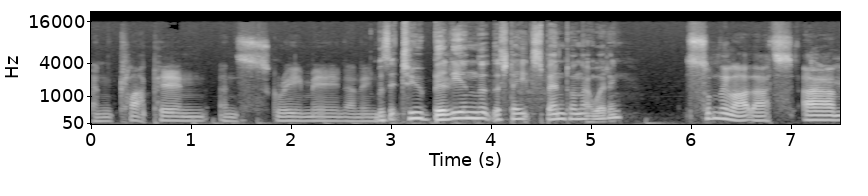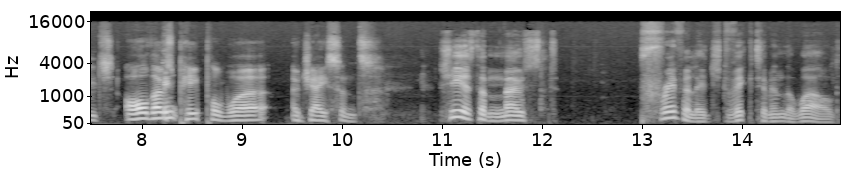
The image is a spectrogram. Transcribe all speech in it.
and clapping and screaming and in, Was it two billion that the state spent on that wedding? something like that. And all those Didn't- people were adjacent. She is the most privileged victim in the world.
